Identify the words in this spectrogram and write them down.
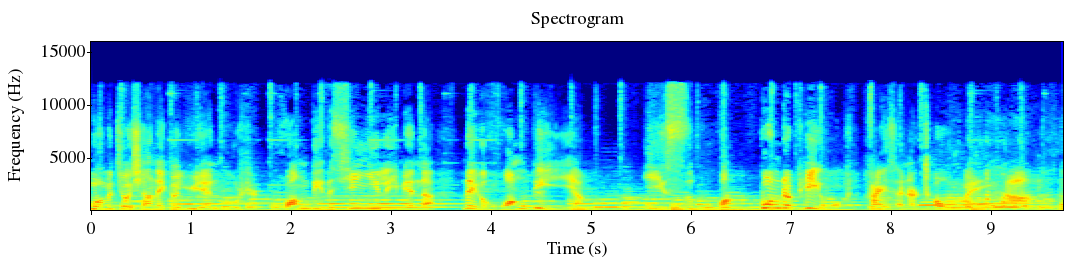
我们就像那个寓言故事《皇帝的新衣》里面的那个皇帝一样。一丝不挂，光着屁股还在那臭美呢。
